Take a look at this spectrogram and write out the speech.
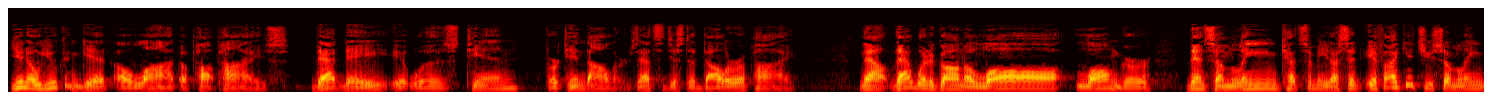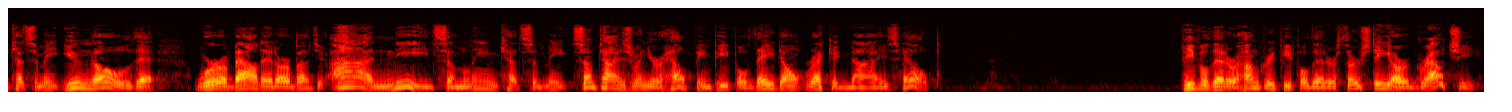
You know, you can get a lot of pot pies. That day it was 10 for $10. That's just a dollar a pie. Now that would have gone a lot longer than some lean cuts of meat. I said, if I get you some lean cuts of meat, you know that we're about at our budget. I need some lean cuts of meat. Sometimes when you're helping people, they don't recognize help. People that are hungry, people that are thirsty are grouchy.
